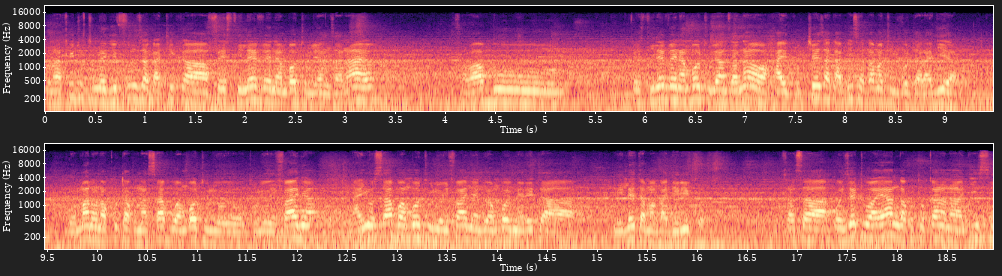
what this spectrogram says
kuna kitu tumejifunza katika first 11 ambayo tulianza nayo, sababu first 11 ambayo tulianza nao haikucheza kabisa kama tulivyotarajia. Ndio maana unakuta kuna sabu ambayo tulio- tulioifanya na hiyo sabu ambayo tulioifanya ndio ambayo imeleta ileta mabadiliko. Sasa wenzetu wa Yanga kutokana na jinsi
